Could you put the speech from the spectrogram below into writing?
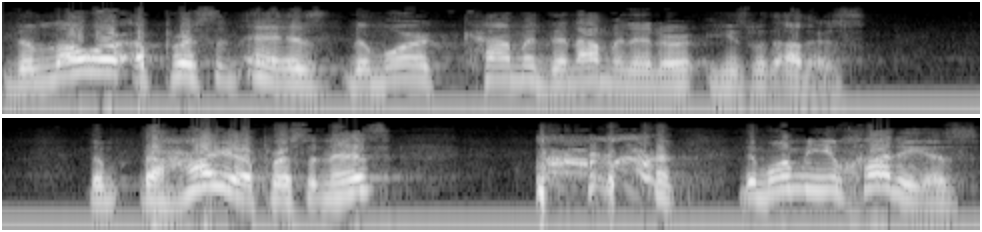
The lower a person is, the more common denominator he's with others. The, the higher a person is, the more miyuchad he is.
